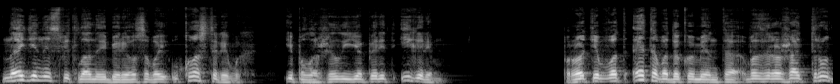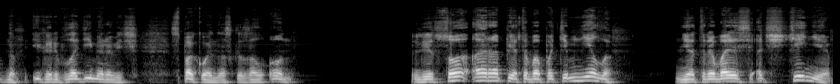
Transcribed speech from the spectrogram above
найденный Светланой Березовой у Костыревых, и положил ее перед Игорем. «Против вот этого документа возражать трудно, Игорь Владимирович», — спокойно сказал он. Лицо Аэропетова потемнело, не отрываясь от чтения,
